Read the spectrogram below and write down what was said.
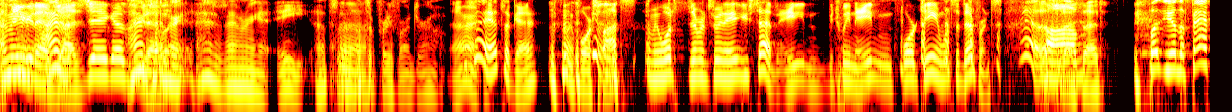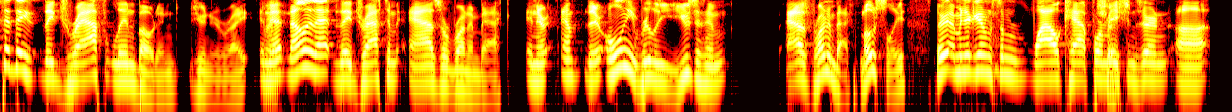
have, I you can have I have- Josh Jacobs. I You have, can have, Henry, I have Henry at eight. That's a, that's a uh. pretty far drop. all right. Hey, it's okay. It's only four spots. I mean, what's the difference between eight? You said eight between eight and fourteen. What's the difference? Yeah, that's what I um, said. But you know, the fact that they they draft Lynn Bowden Jr. right, and that not only that they draft him as a running back, and they're they're only really using him as running back mostly. They're I mean they're giving him some wildcat formations there in uh,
